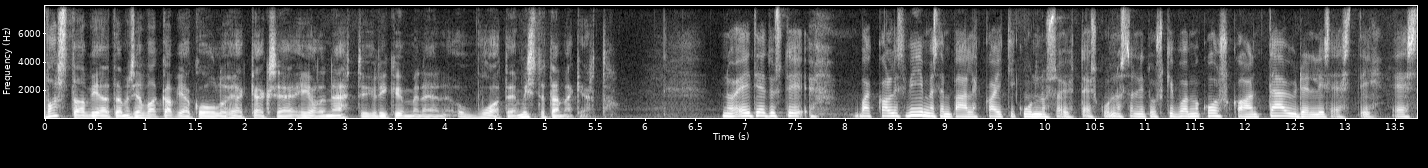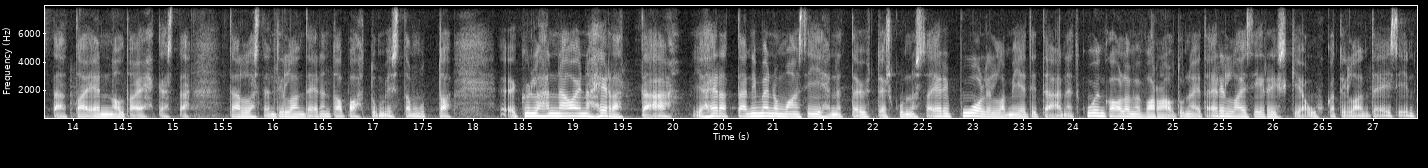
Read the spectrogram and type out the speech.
vastaavia tämmöisiä vakavia kouluhyökkäyksiä ei ole nähty yli kymmeneen vuoteen. Mistä tämä kertoo? No ei tietysti, vaikka olisi viimeisen päälle kaikki kunnossa yhteiskunnassa, niin tuskin voimme koskaan täydellisesti estää tai ennaltaehkäistä tällaisten tilanteiden tapahtumista, mutta eh, kyllähän nämä aina herättää ja herättää nimenomaan siihen, että yhteiskunnassa eri puolilla mietitään, että kuinka olemme varautuneita erilaisiin riski- ja uhkatilanteisiin.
